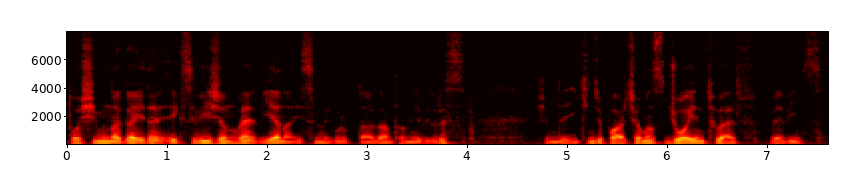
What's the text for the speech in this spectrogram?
Toshimi Nagai'yi de Exhibition ve Vienna isimli gruplardan tanıyabiliriz. Şimdi ikinci parçamız Join 12 ve Vince.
